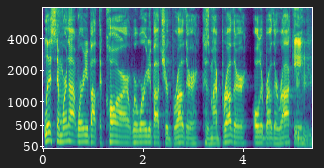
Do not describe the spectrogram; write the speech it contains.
listen, we're not worried about the car. We're worried about your brother. Because my brother, older brother Rocky, mm-hmm.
